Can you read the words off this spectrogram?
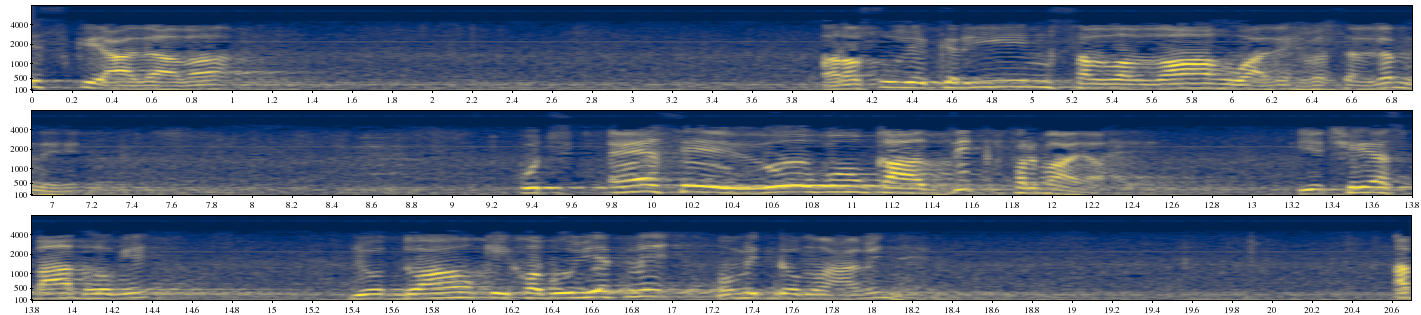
اس کے علاوہ رسول کریم صلی اللہ علیہ وسلم نے کچھ ایسے لوگوں کا ذکر فرمایا ہے۔ یہ چھ اسباب ہو گئے جو دعاؤں کی قبولیت میں امید و معاون ہے اب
